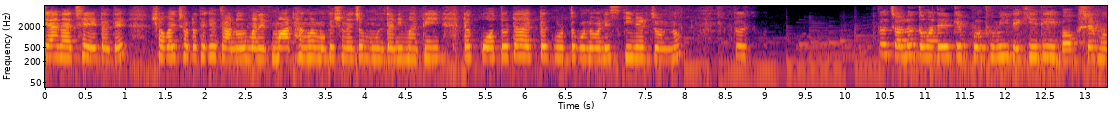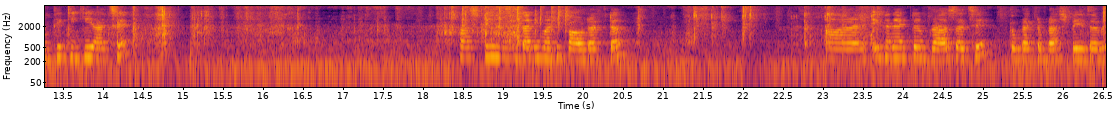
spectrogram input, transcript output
জ্ঞান আছে এটাতে। সবাই ছোট থেকে জানো মানে মা ঠাঙ্গার মুখে শুনেছো মুলতানি মাটিটা কতটা একটা গুরুত্বপূর্ণ মানে স্কিনের জন্য। তো তো চলো তোমাদেরকে প্রথমেই দেখিয়ে দিই এই বক্সের মধ্যে কি কি আছে। ফার্স্টেই মুলতানি মাটি পাউডারটা আর এখানে একটা ব্রাশ আছে, তোমরা একটা ব্রাশ পেয়ে যাবে।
